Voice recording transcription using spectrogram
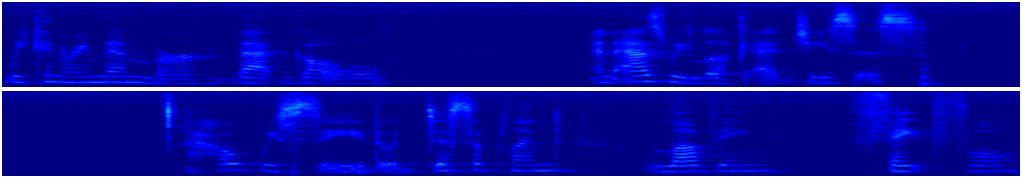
we can remember that goal. And as we look at Jesus, I hope we see the disciplined, loving, faithful,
